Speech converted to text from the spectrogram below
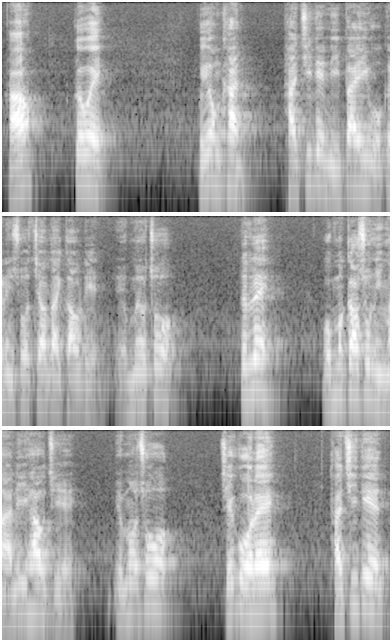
好，各位不用看台积电礼拜一，我跟你说交代高点有没有错？对不对？我们告诉你买力浩杰有没有错？结果呢？台积电，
